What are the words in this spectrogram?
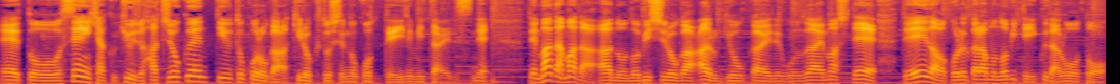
えっ、ー、と、1198億円っていうところが記録として残っているみたいですね。で、まだまだ、あの、伸びしろがある業界でございまして、で、映画はこれからも伸びていくだろうと、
